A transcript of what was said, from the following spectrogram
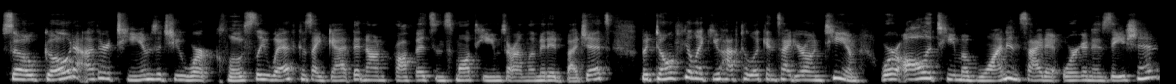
So go to other teams that you work closely with because I get that nonprofits and small teams are on limited budgets, but don't feel like you have to look inside your own team. We're all a team of one inside an organization.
